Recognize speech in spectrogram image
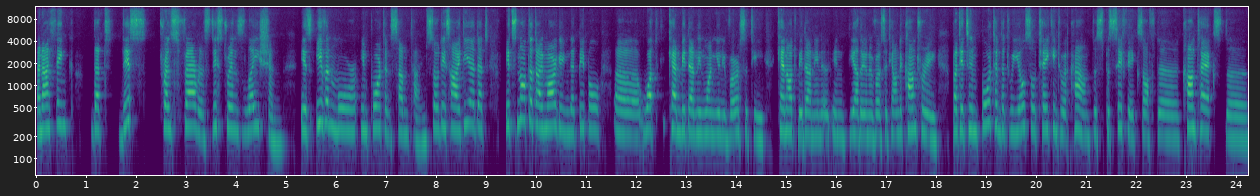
And I think that this transference, this translation is even more important sometimes. So this idea that it's not that I'm arguing that people, uh, what can be done in one university cannot be done in, in the other university. On the contrary, but it's important that we also take into account the specifics of the context, the,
